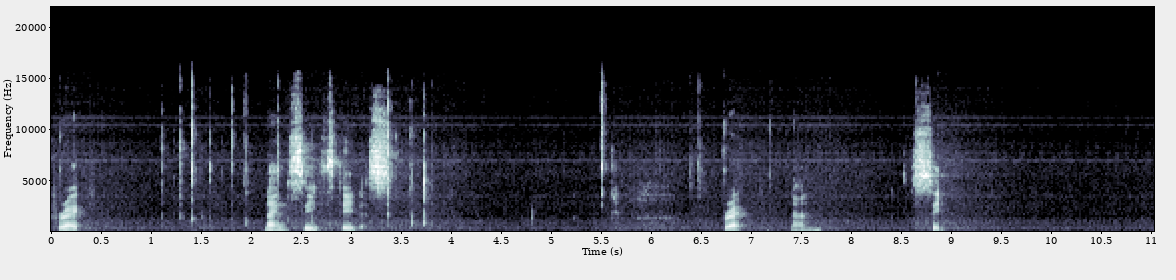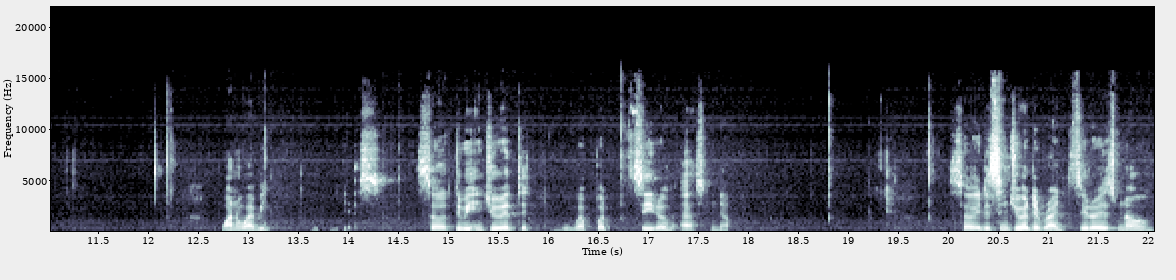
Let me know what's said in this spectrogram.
pregnancy status. Pregnancy. One be yes. So to be intuited we will put 0 as no. So it is intuitive, right? 0 is no,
